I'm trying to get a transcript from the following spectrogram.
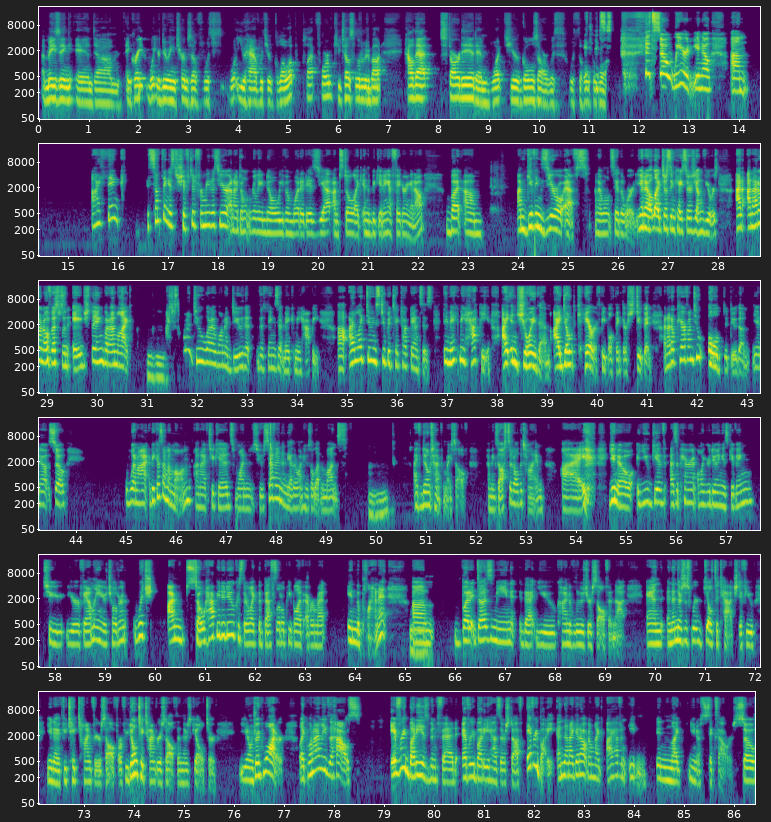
amazing and um, and great what you're doing in terms of with what you have with your Glow Up platform. Can you tell us a little bit about how that started and what your goals are with with the whole it's, it's, it's, so weird you know um i think something has shifted for me this year and i don't really know even what it is yet. I'm still like in the beginning of figuring it out but um i'm giving zero f's and i won't say the word you know like just in case there's young viewers. And and i don't know if that's just an age thing but i'm like Mm-hmm. I just want to do what I want to do that the things that make me happy. Uh, I like doing stupid TikTok dances. They make me happy. I enjoy them. I don't care if people think they're stupid and I don't care if I'm too old to do them, you know? So when I, because I'm a mom and I have two kids, one who's seven and the other one who's 11 months, mm-hmm. I have no time for myself. I'm exhausted all the time. I, you know, you give as a parent, all you're doing is giving to your family and your children, which I'm so happy to do because they're like the best little people I've ever met in the planet. Mm-hmm. Um, but it does mean that you kind of lose yourself in that. And and then there's this weird guilt attached. If you you know if you take time for yourself or if you don't take time for yourself then there's guilt or you don't drink water. Like when i leave the house everybody has been fed everybody has their stuff everybody. And then i get out and i'm like i haven't eaten in like you know six hours. So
